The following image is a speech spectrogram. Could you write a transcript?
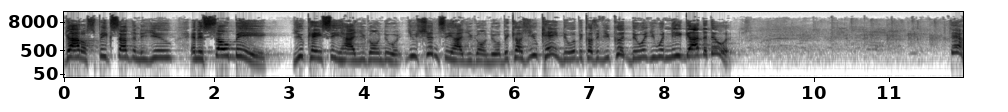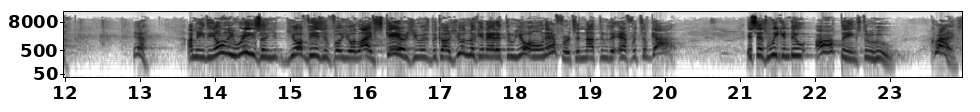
God will speak something to you, and it's so big, you can't see how you're going to do it. You shouldn't see how you're going to do it because you can't do it, because if you could do it, you wouldn't need God to do it. Yeah. Yeah. I mean, the only reason your vision for your life scares you is because you're looking at it through your own efforts and not through the efforts of God. It says we can do all things through who? Christ.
